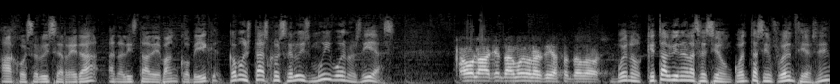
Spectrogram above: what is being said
a José Luis Herrera, analista de Banco Big. ¿Cómo estás, José Luis? Muy buenos días. Hola, ¿qué tal? Muy buenos días a todos. Bueno, ¿qué tal viene la sesión? ¿Cuántas influencias, eh?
